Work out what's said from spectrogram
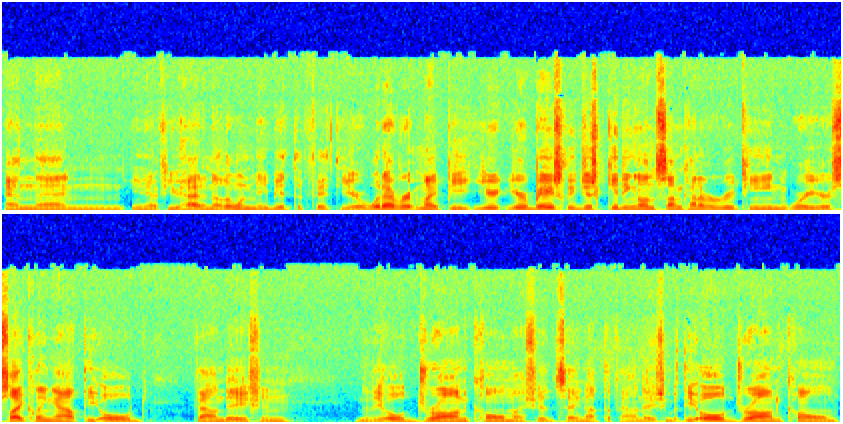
And then, you know, if you had another one, maybe at the fifth year, whatever it might be, you're, you're basically just getting on some kind of a routine where you're cycling out the old foundation, the old drawn comb, I should say, not the foundation, but the old drawn comb,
